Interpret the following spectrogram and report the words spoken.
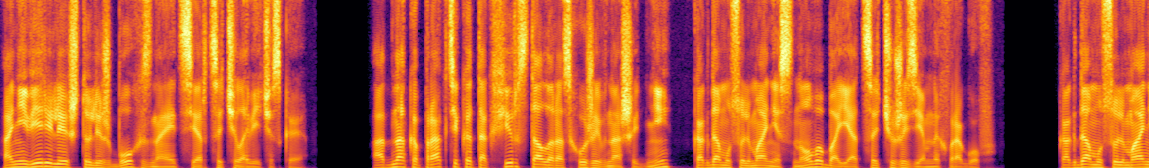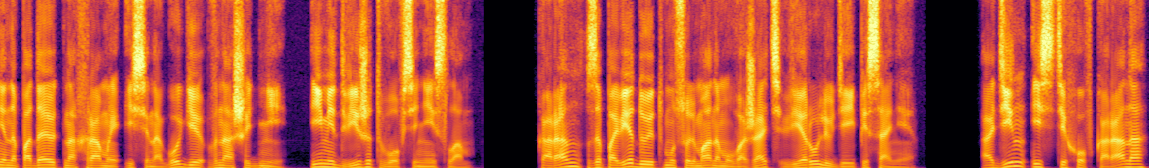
Они верили, что лишь Бог знает сердце человеческое. Однако практика такфир стала расхожей в наши дни, когда мусульмане снова боятся чужеземных врагов. Когда мусульмане нападают на храмы и синагоги в наши дни, ими движет вовсе не ислам. Коран заповедует мусульманам уважать веру людей Писания. Один из стихов Корана,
